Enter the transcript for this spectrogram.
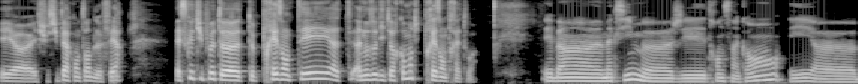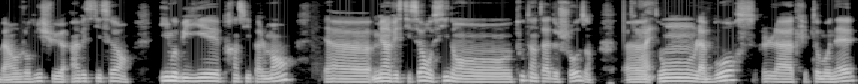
Et, euh, et je suis super content de le faire. Est-ce que tu peux te, te présenter à, nos auditeurs? Comment tu te présenterais, toi? Eh ben, Maxime, euh, j'ai 35 ans et euh, ben, aujourd'hui, je suis investisseur immobilier principalement, euh, mais investisseur aussi dans tout un tas de choses, euh, Ouais, dont la bourse, la crypto-monnaie,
